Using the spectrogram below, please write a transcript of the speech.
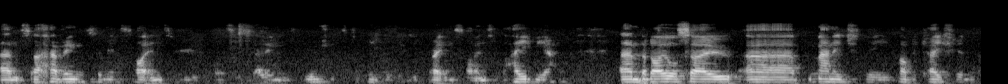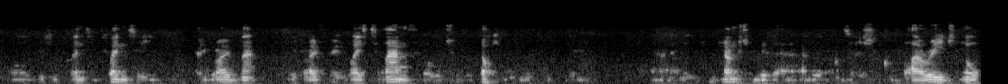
Um, so having some insight into selling solutions to people gives great insight into behaviour. Um, but I also uh, manage the publication of Vision 2020, a roadmap zero food waste to landfill, which was a document did uh, in conjunction with a, an organisation called Bioregional,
